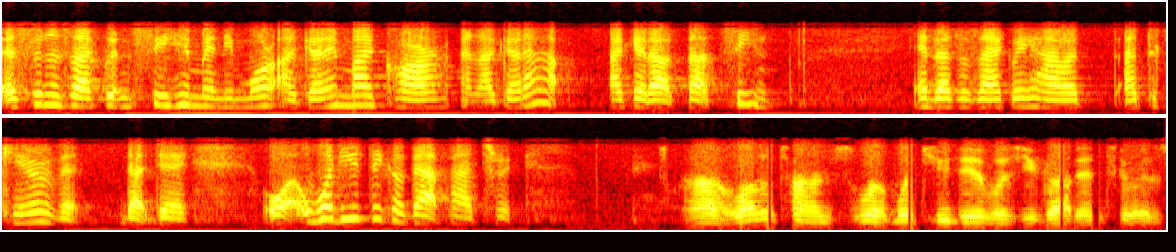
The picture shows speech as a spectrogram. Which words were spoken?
as soon as I couldn't see him anymore, I got in my car and I got out. I got out that scene, and that's exactly how I, I took care of it that day. What do you think of that, Patrick? Uh, a lot of times, what what you did was you got into his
